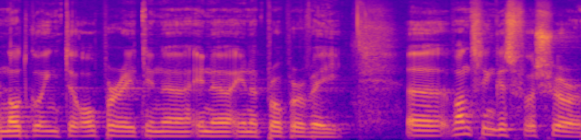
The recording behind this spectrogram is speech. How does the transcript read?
not going to operate in a, in a, in a proper way? Uh, one thing is for sure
